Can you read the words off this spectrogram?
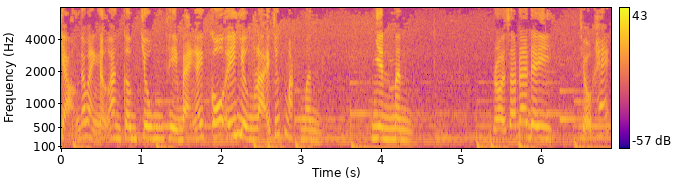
Chọn các bạn nữ ăn cơm chung thì bạn ấy cố ý dừng lại trước mặt mình nhìn mình. Rồi sau đó đi chỗ khác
